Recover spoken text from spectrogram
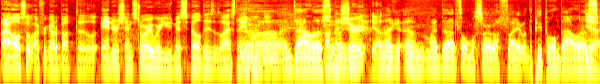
I also I forgot about the Andersen story where you misspelled his last name on the in Dallas on the I- shirt. Yeah, And, I, and my dad's almost started a fight with the people in Dallas. yeah.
